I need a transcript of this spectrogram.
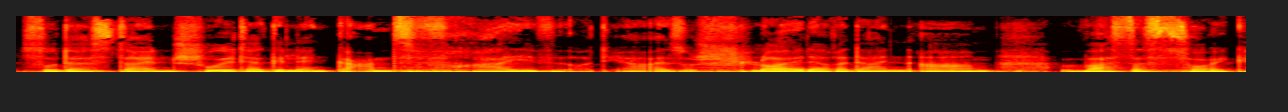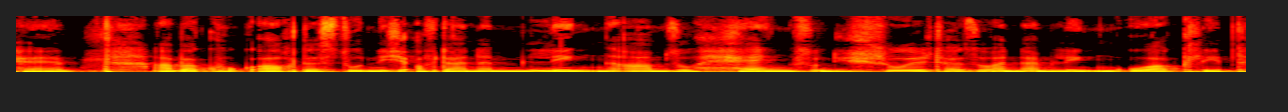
so dass dein Schultergelenk ganz frei wird. Ja, also schleudere deinen Arm, was das Zeug hält. Aber guck auch, dass du nicht auf deinem linken Arm so hängst und die Schulter so an deinem linken Ohr klebt,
